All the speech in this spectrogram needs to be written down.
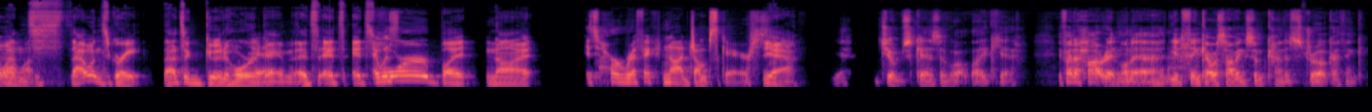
that one's that one's great. That's a good horror Yeah. game. It's it's it's It was- horror, but not. It's horrific, not jump scares. Yeah, yeah, Jump scares are what like yeah. If I had a heart rate monitor, you'd think I was having some kind of stroke. I think.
